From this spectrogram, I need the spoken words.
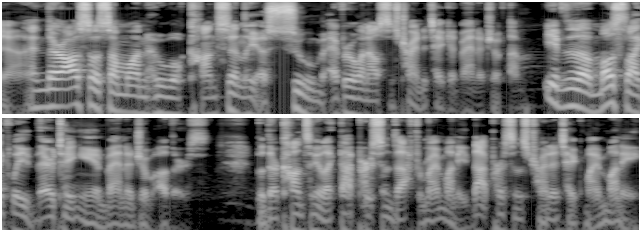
Yeah, and they're also someone who will constantly assume everyone else is trying to take advantage of them, even though most likely they're taking advantage of others but they're constantly like that person's after my money that person's trying to take my money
